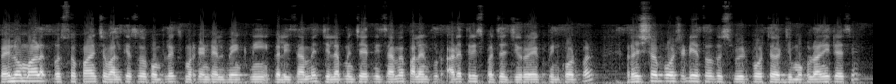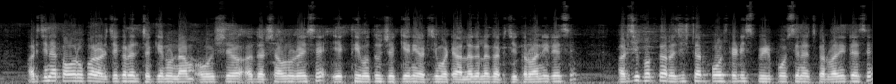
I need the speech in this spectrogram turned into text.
પહેલો માળ બસો પાંચ વાલકેશ્વર કોમ્પ્લેક્સ મર્કેન્ટાઇલ બેંકની ગલી સામે, જિલ્લા પંચાયતની સામે, પાલનપુર આડત્રીસ પચાસ જીરો એક પિનકોડ પર. રજિસ્ટર પોસ્ટ રેડી અથવા તો સ્પીડ પોસ્ટથી અરજી મોકલવાની રહેશે. અરજીના કવર ઉપર અરજી કરેલ જગ્યાનું નામ અવશ્ય દર્શાવવાનું રહેશે. એકથી વધુ જગ્યાની અરજી માટે અલગ અલગ અરજી કરવાની રહેશે. અરજી ફક્ત રજિસ્ટર પોસ્ટ રેડી સ્પીડ પોસ્ટને જ કરવાની રહેશે.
